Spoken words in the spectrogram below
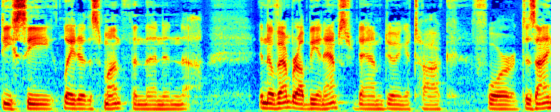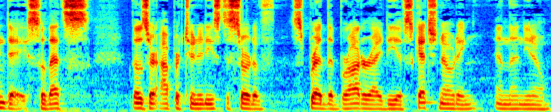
DC later this month, and then in uh, in November I'll be in Amsterdam doing a talk for Design Day. So that's those are opportunities to sort of spread the broader idea of sketchnoting, and then you know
